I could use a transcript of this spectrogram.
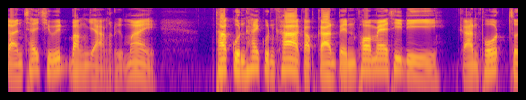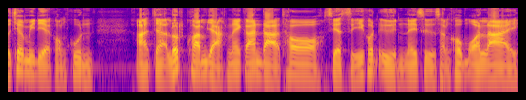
การใช้ชีวิตบางอย่างหรือไม่ ถ้าคุณให้คุณค่ากับการเป็นพ่อแม่ที่ดี การโพสต์โซเชียลมีเดียของคุณ อาจจะลดความอยากในการด่าทอ เสียดสีคนอื่นในสื่อสังคมออนไลน์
